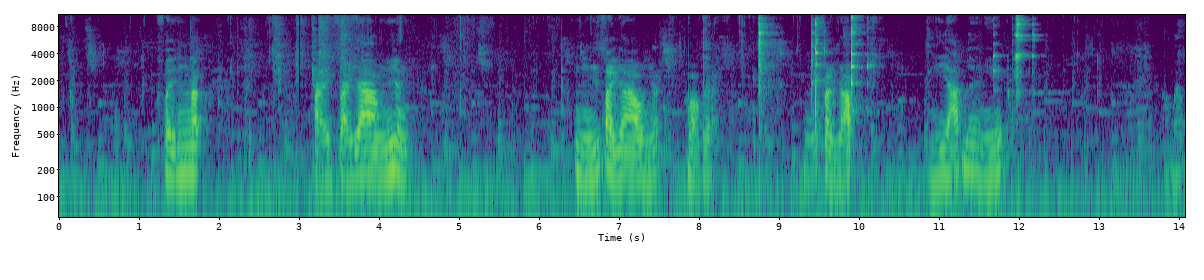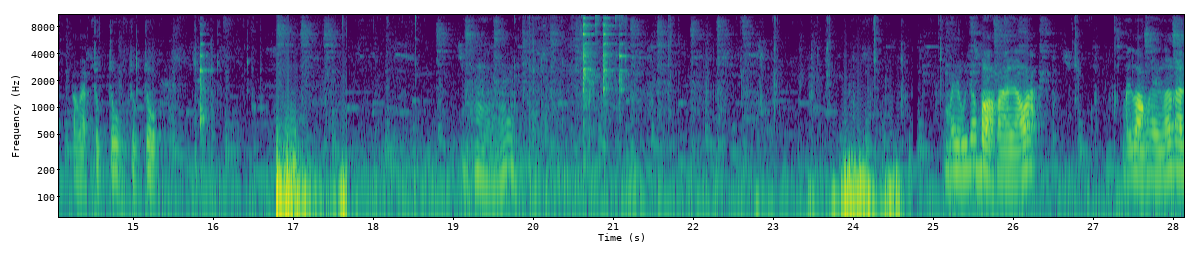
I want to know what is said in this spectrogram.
ๆเฟ้นอะใส่ใส่ยาวนี้อย่างอย่างนี้ใส่ยาวอย่างเงี้ย บอกเลยอย่างนี้ใส่ยับอย่างนี้ยับเลยอย่างนี้ เอาแบบเอาแบบจุกจุกจุกจุกหือ ไม่รู้จะบอกอะไรแล้วอะไปลองเองแล้วกัน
